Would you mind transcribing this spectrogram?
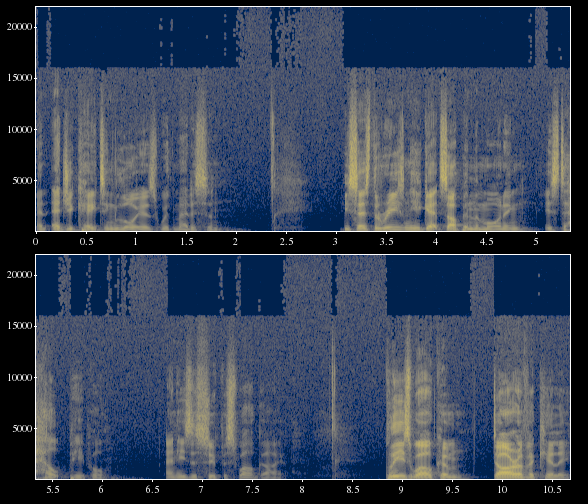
and educating lawyers with medicine. He says the reason he gets up in the morning is to help people, and he's a super swell guy. Please welcome Dara Vakili.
